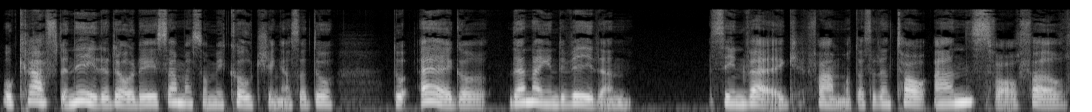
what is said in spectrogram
Och kraften i det då, det är samma som i coaching, alltså då, då äger denna individen sin väg framåt, alltså den tar ansvar för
